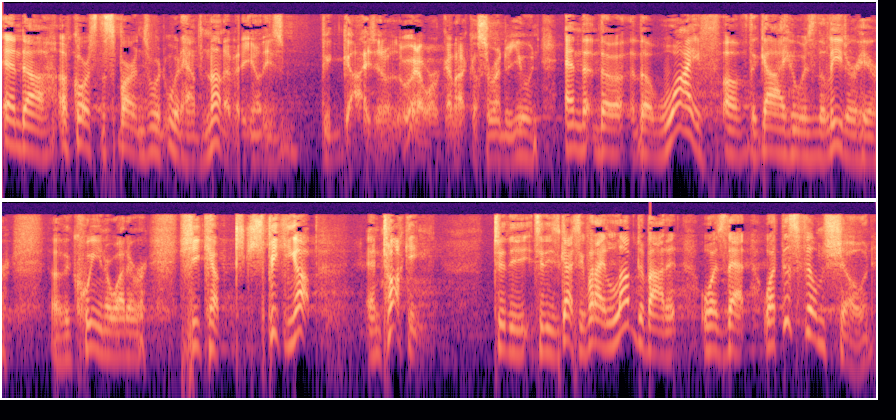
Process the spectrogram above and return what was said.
And uh, of course, the Spartans would, would have none of it. You know, these big guys, you know, we're not going to surrender you. And, and the, the, the wife of the guy who was the leader here, uh, the queen or whatever, she kept speaking up and talking to the to these guys. See, What I loved about it was that what this film showed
